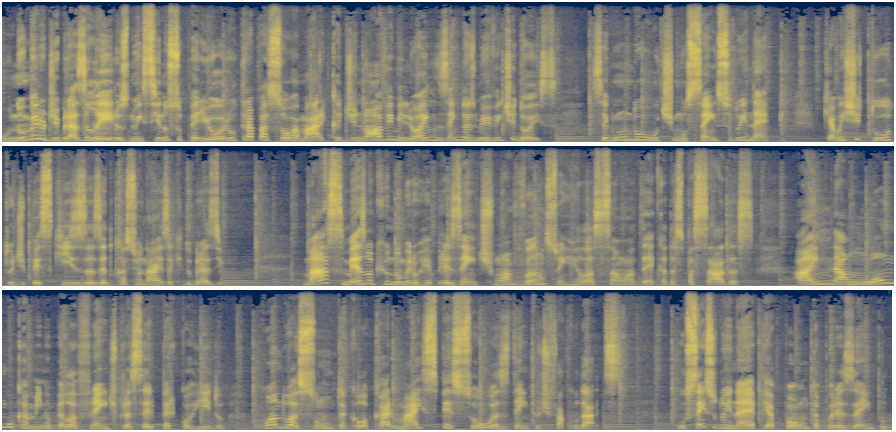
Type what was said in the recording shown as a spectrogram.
O número de brasileiros no ensino superior ultrapassou a marca de 9 milhões em 2022, segundo o último censo do INEP, que é o Instituto de Pesquisas Educacionais aqui do Brasil. Mas, mesmo que o número represente um avanço em relação a décadas passadas, ainda há um longo caminho pela frente para ser percorrido quando o assunto é colocar mais pessoas dentro de faculdades. O censo do INEP aponta, por exemplo,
